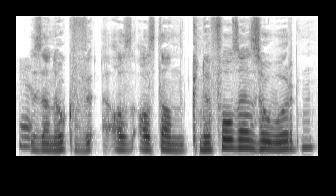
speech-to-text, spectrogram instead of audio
Dus dan ook, als, als het dan knuffels en zo worden,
